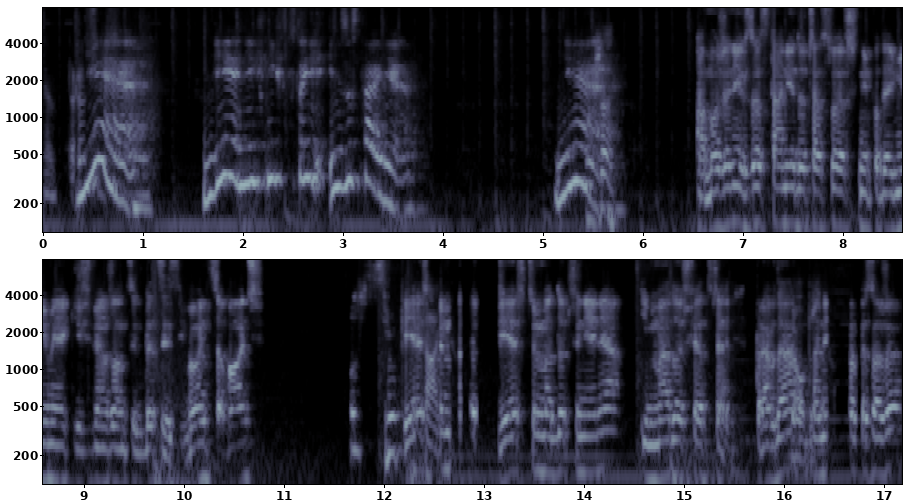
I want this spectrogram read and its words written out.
no, proszę Nie. Nie, niech nikt tutaj nie zostanie. Nie. Może- A może niech zostanie do czasu, aż nie podejmiemy jakichś wiążących decyzji. Bądź co bądź, Zróbmy wie, tak. ma ma do czynienia i ma doświadczenie. Prawda, Dobrze. panie profesorze?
